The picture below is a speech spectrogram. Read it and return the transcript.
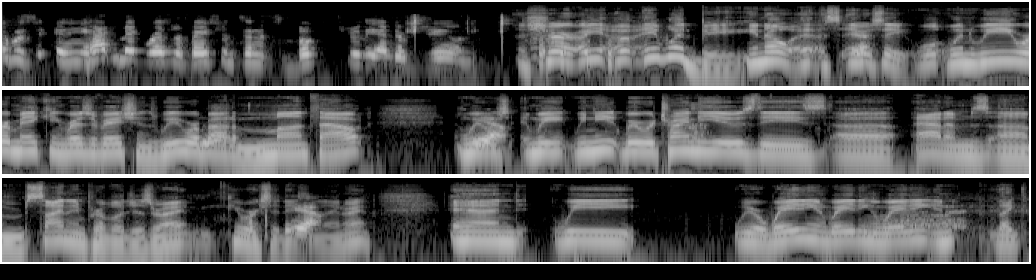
it was, and you had to make reservations, and it's booked through the end of June. sure, uh, yeah, it would be. You know, uh, seriously, w- when we were making reservations, we were about a month out. And we Yeah. were, and we we need we were trying to use these uh, Adams um, sign-in privileges, right? He works at Yeah. Disneyland, right? And we we were waiting and waiting and waiting, and like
